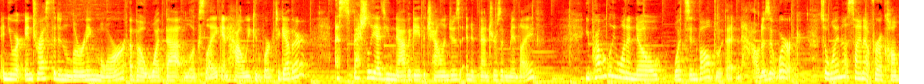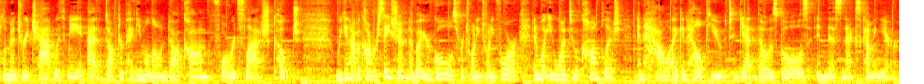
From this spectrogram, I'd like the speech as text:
and you are interested in learning more about what that looks like and how we could work together, especially as you navigate the challenges and adventures of midlife, you probably want to know what's involved with it and how does it work. So why not sign up for a complimentary chat with me at drpeggymalone.com forward slash coach. We can have a conversation about your goals for 2024 and what you want to accomplish and how I can help you to get those goals in this next coming year.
